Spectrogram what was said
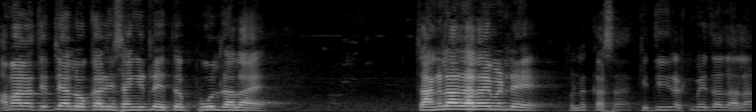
आम्हाला तिथल्या लोकांनी सांगितलं इथं पूल झाला आहे चांगला झाला आहे म्हटले म्हटलं कसा किती रकमेचा झाला?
